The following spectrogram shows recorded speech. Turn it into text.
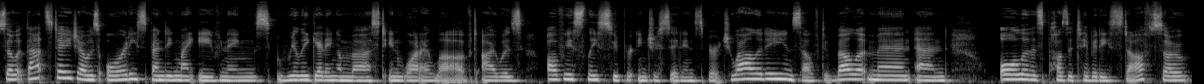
So at that stage, I was already spending my evenings really getting immersed in what I loved. I was obviously super interested in spirituality and self development and all of this positivity stuff. So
